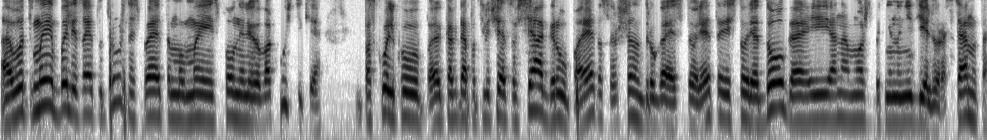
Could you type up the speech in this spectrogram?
А вот мы были за эту трушность, поэтому мы исполнили ее в акустике, поскольку э, когда подключается вся группа, это совершенно другая история. Это история долгая, и она может быть не на неделю растянута.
